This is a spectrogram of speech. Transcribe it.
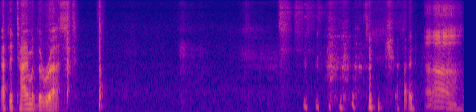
at the time of the arrest. God. oh,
